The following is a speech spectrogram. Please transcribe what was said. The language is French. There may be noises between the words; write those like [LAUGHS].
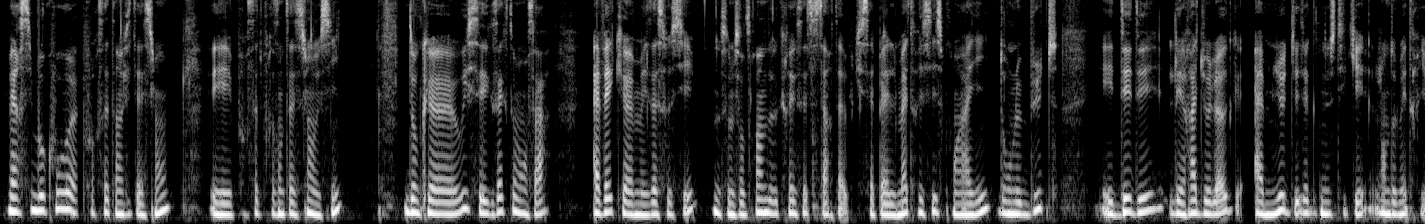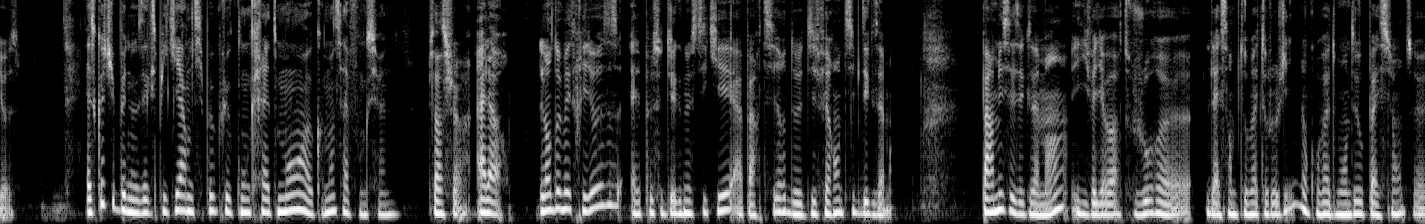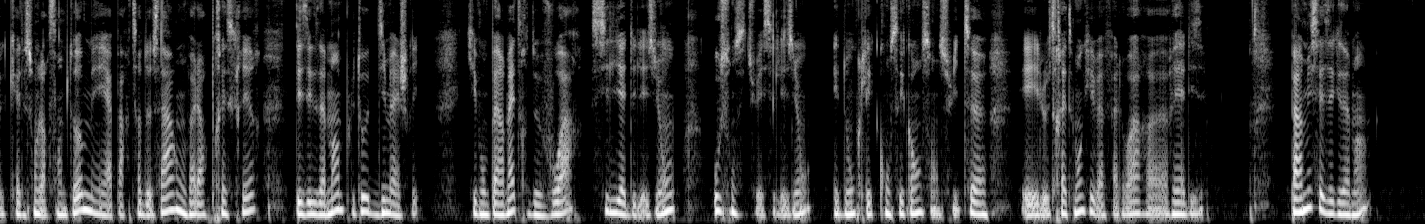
Merci beaucoup pour cette invitation et pour cette présentation aussi. Donc euh, oui, c'est exactement ça. Avec euh, mes associés, nous sommes en train de créer cette startup qui s'appelle Matricis.ai, dont le but est d'aider les radiologues à mieux diagnostiquer l'endométriose. Est-ce que tu peux nous expliquer un petit peu plus concrètement euh, comment ça fonctionne? Bien sûr. Alors, l'endométriose, elle peut se diagnostiquer à partir de différents types d'examens. Parmi ces examens, il va y avoir toujours euh, la symptomatologie. Donc, on va demander aux patientes euh, quels sont leurs symptômes et à partir de ça, on va leur prescrire des examens plutôt d'imagerie qui vont permettre de voir s'il y a des lésions, où sont situées ces lésions et donc les conséquences ensuite euh, et le traitement qu'il va falloir réaliser. Parmi ces examens,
